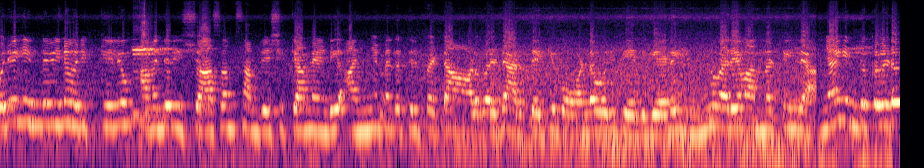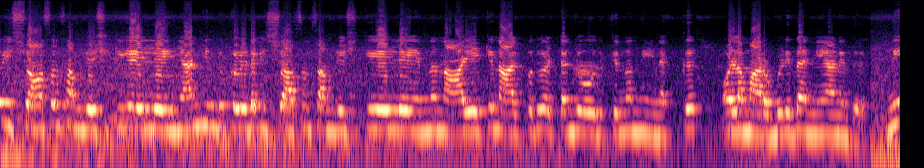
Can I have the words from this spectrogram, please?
ഒരു ഹിന്ദുവിന് ഒരിക്കലും അവന്റെ വിശ്വാസം സംരക്ഷിക്കാൻ വേണ്ടി അന്യമതത്തിൽപ്പെട്ട ആളുകളുടെ അടുത്തേക്ക് പോകേണ്ട ഒരു ഗതികേട് ഇന്ന് വരെ വന്നിട്ടില്ല. ഞാൻ ഹിന്ദുക്കളുടെ വിശ്വാസം സംരക്ഷിക്കുകയില്ലേ? ഞാൻ ഹിന്ദുക്കളുടെ വിശ്വാസം സംരക്ഷിക്കുകയില്ലേ എന്ന് നാഴേക്ക് നാൽപ്പത് വട്ടം ചോദിക്കുന്ന നിനക്ക് ഉള്ള മറുപടി തന്നെയാണിത്. നീ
